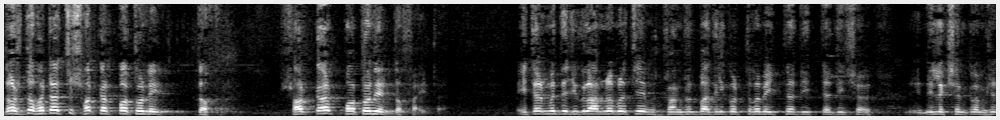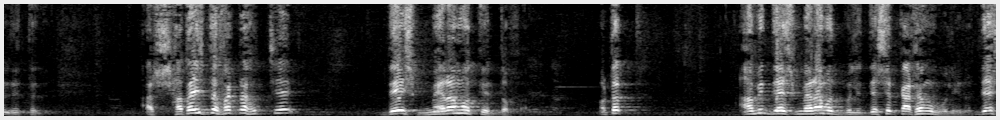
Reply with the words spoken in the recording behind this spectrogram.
দশ দফাটা হচ্ছে সরকার পতনের দফা। সরকার পতনের দফা এটা। এটার মধ্যে যেগুলো আমরা বলছি, সংসদ বাতিল করতে হবে, ইত্যাদি ইত্যাদি ইলেকশন কমিশন ইত্যাদি। আর সাতাইশ দফাটা হচ্ছে দেশ মেরামতের দফা। অর্থাৎ আমি দেশ মেরামত বলি দেশের কাঠামো বলি না। দেশ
